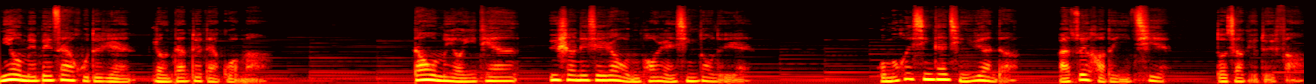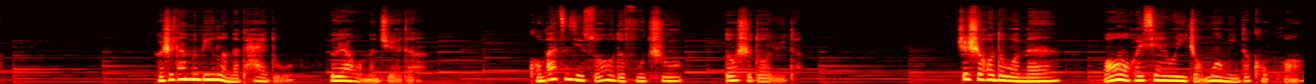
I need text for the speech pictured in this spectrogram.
你有没被在乎的人冷淡对待过吗？当我们有一天遇上那些让我们怦然心动的人，我们会心甘情愿的把最好的一切都交给对方。可是他们冰冷的态度又让我们觉得，恐怕自己所有的付出都是多余的。这时候的我们，往往会陷入一种莫名的恐慌。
